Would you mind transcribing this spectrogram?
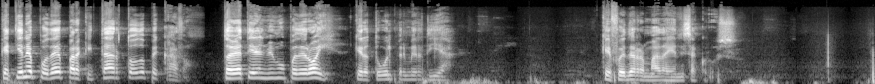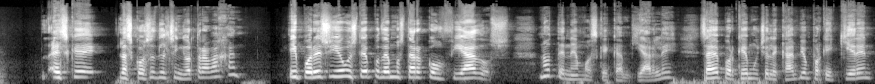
que tiene poder para quitar todo pecado, todavía tiene el mismo poder hoy que lo tuvo el primer día que fue derramada en esa cruz es que las cosas del Señor trabajan. Y por eso yo y usted podemos estar confiados. No tenemos que cambiarle. ¿Sabe por qué muchos le cambian? Porque quieren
